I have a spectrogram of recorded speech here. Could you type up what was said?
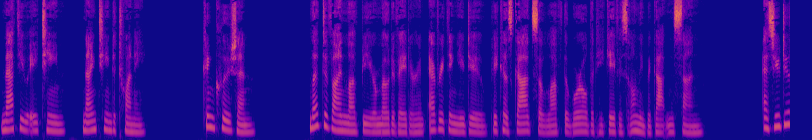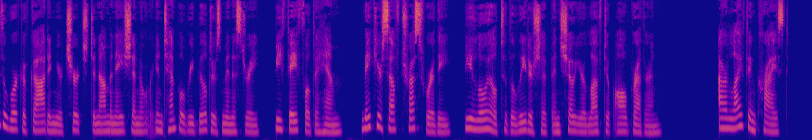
Matthew 18, 19 20. Conclusion Let divine love be your motivator in everything you do because God so loved the world that he gave his only begotten Son. As you do the work of God in your church denomination or in Temple Rebuilders Ministry, be faithful to Him, make yourself trustworthy, be loyal to the leadership, and show your love to all brethren. Our life in Christ,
